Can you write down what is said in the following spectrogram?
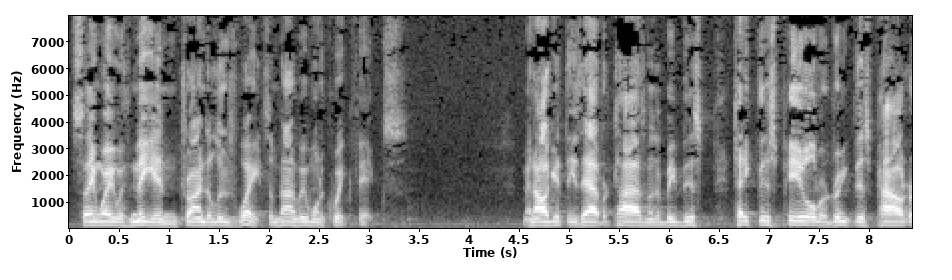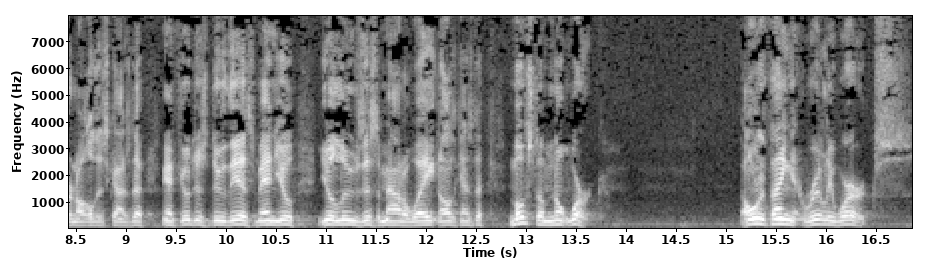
same way with me in trying to lose weight. Sometimes we want a quick fix. And I'll get these advertisements to be this, take this pill or drink this powder and all this kind of stuff. And if you'll just do this, man, you'll, you'll lose this amount of weight and all this kind of stuff. Most of them don't work. The only thing that really works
